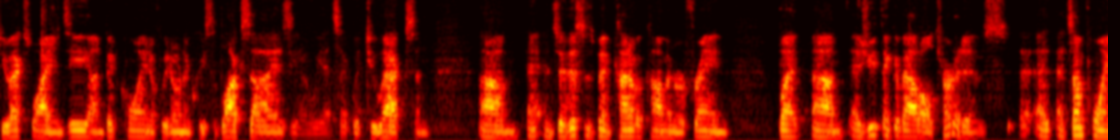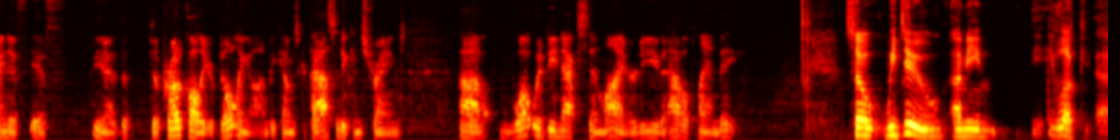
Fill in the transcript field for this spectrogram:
do X, Y, and Z on Bitcoin if we don't increase the block size. You know, we had SegWit 2x, and um, and, so this has been kind of a common refrain. But um, as you think about alternatives, at, at, some point, if if you know the, the protocol that you're building on becomes capacity constrained, uh, what would be next in line, or do you even have a plan B? So we do. I mean, look, uh,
